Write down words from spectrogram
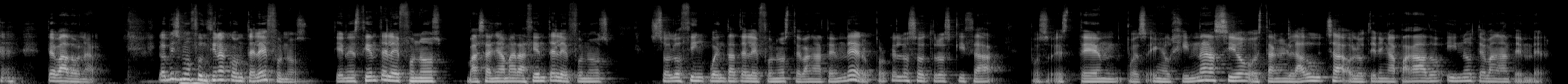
te va a donar. Lo mismo funciona con teléfonos. Tienes 100 teléfonos, vas a llamar a 100 teléfonos, solo 50 teléfonos te van a atender, porque los otros quizá pues estén pues, en el gimnasio o están en la ducha o lo tienen apagado y no te van a atender.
